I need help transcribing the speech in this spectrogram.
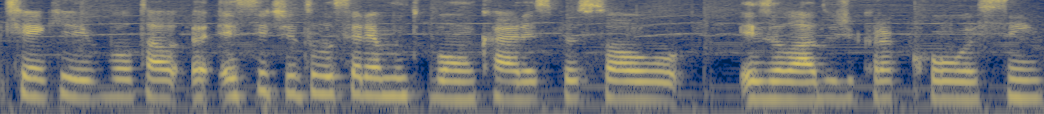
Tinha que voltar. Esse título seria muito bom, cara. Esse pessoal exilado de Krakow, assim.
